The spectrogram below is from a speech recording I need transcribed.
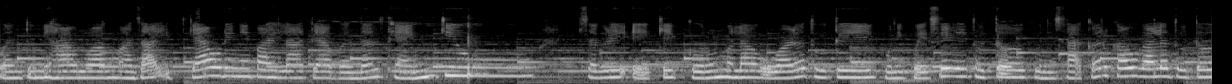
पण तुम्ही हा व्लॉग माझा इतक्या आवडीने पाहिला सगळे एक एक करून मला ओवाळत होते. कोणी पैसे देत होतं कोणी साखर खाऊ घालत होतं.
